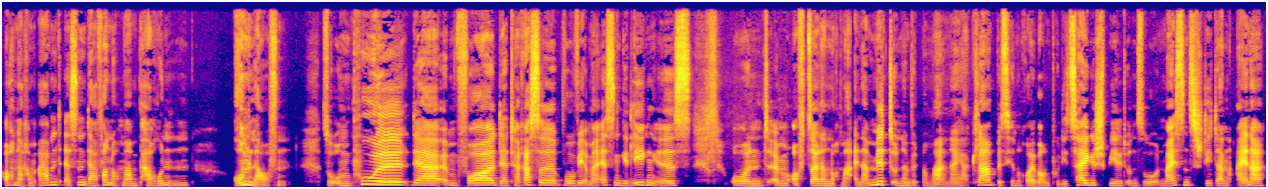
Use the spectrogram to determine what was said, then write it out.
auch nach dem Abendessen, darf er noch mal ein paar Runden rumlaufen. So um den Pool, der ähm, vor der Terrasse, wo wir immer essen, gelegen ist. Und ähm, oft soll dann noch mal einer mit und dann wird noch mal, naja klar, ein bisschen Räuber und Polizei gespielt und so. Und meistens steht dann einer,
